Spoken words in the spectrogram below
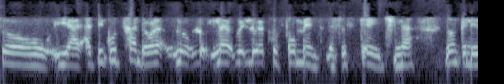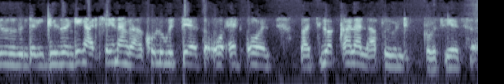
so yeah I think uthando le performance nese stage na? Zonke lezo zinto ngize ngingatraina kakhulu kwi theater or at all but lwaqala lapho yini pro theater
